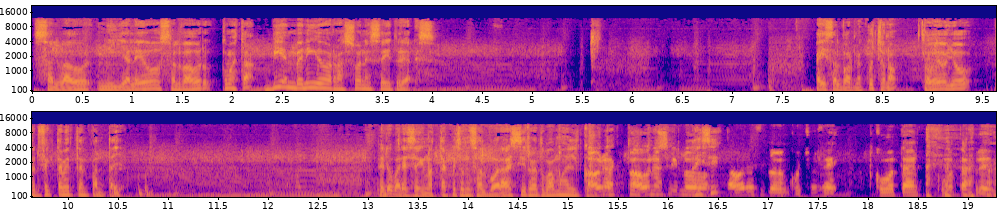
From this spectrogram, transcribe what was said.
Salvador Millaleo. Salvador, ¿cómo está? Bienvenido a Razones Editoriales. Ahí, Salvador, ¿me escucha, no? Lo veo yo perfectamente en pantalla. Pero parece que no está escuchando Salvador. A ver si retomamos el contacto. Ahora, sí, lo, ahora sí lo escucho. ¿Cómo estás, ¿Cómo estás, Freddy?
